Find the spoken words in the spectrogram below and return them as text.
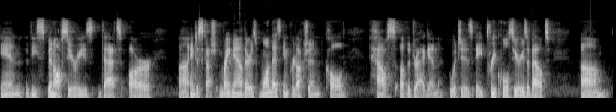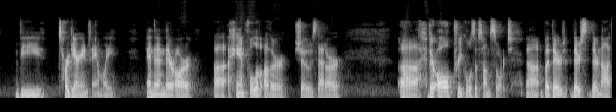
in the spin-off series that are uh, in discussion? Right now, there is one that's in production called House of the Dragon, which is a prequel series about um, the Targaryen family. And then there are uh, a handful of other shows that are uh, they're all prequels of some sort, uh, but they're they're they're not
